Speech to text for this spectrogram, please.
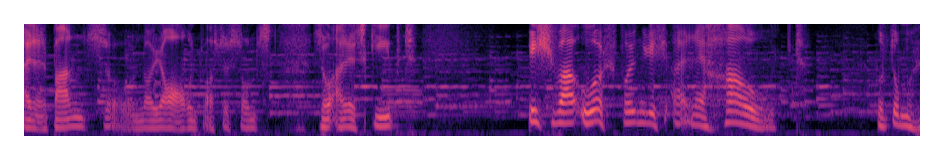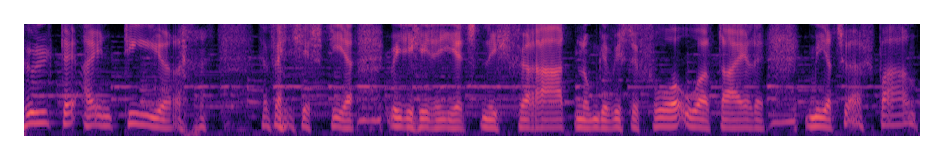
einen Panzer und naja, und was es sonst so alles gibt. Ich war ursprünglich eine Haut und umhüllte ein Tier. Welches Tier will ich Ihnen jetzt nicht verraten, um gewisse Vorurteile mir zu ersparen.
